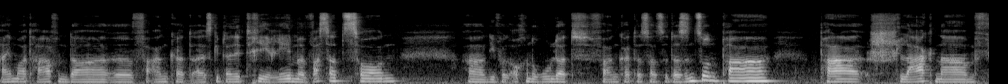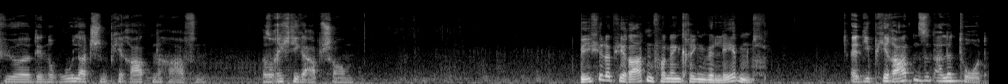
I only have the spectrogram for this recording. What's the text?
Heimathafen da äh, verankert. Es gibt eine Trireme Wasserzorn, äh, die wohl auch in Rulat verankert ist. Also da sind so ein paar, paar Schlagnamen für den Rulatschen Piratenhafen. Also richtiger Abschaum. Wie viele Piraten von denen kriegen wir lebend? Äh, Die Piraten sind alle tot.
